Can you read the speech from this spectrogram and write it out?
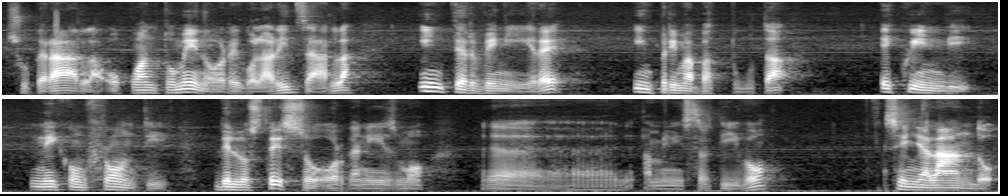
superarla o quantomeno regolarizzarla, intervenire in prima battuta e quindi nei confronti dello stesso organismo eh, amministrativo, segnalando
